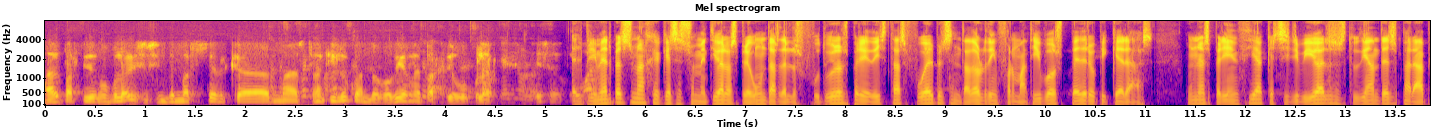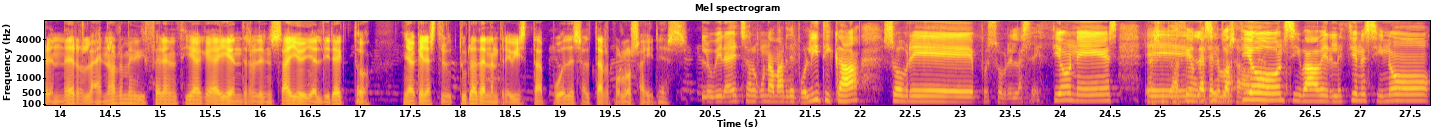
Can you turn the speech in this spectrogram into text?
al Partido Popular y se siente más cerca, más tranquilo cuando gobierna el Partido Popular. El primer personaje que se sometió a las preguntas de los futuros periodistas fue el presentador de informativos Pedro Piqueras, una experiencia que sirvió a los estudiantes para aprender la enorme diferencia que hay entre el ensayo y el directo ya que la estructura de la entrevista puede saltar por los aires. Le hubiera hecho alguna más de política sobre, pues sobre las elecciones, la situación, eh, situación si va a haber elecciones, si no,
